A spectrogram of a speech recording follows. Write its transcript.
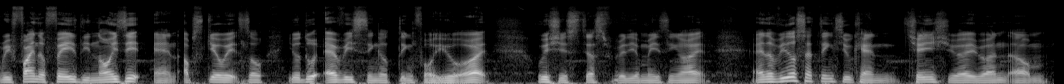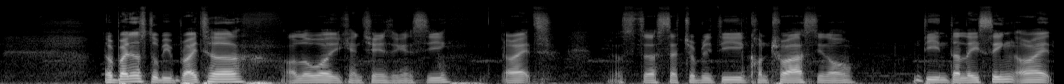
refine the face, denoise it, and upscale it. So you'll do every single thing for you, alright? Which is just really amazing, alright? And the video settings you can change. You, you want um the brightness to be brighter or lower. You can change. You can see, alright? The saturability, contrast, you know, de-interlacing, alright?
